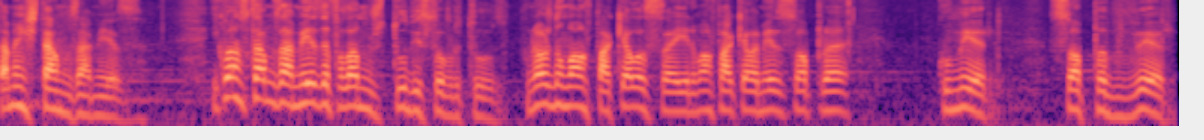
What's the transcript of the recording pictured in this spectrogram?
também estamos à mesa. E quando estamos à mesa falamos de tudo e sobre tudo. Nós não vamos para aquela ceia, não vamos para aquela mesa só para comer, só para beber.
